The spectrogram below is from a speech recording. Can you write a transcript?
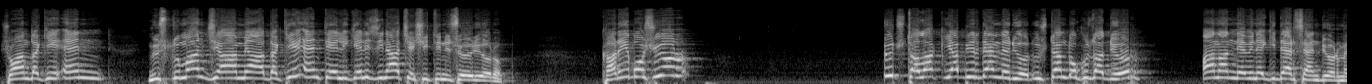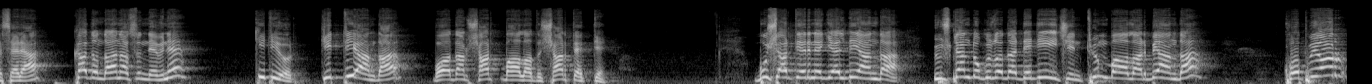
Şu andaki en Müslüman camiadaki en tehlikeli zina çeşitini söylüyorum. Karıyı boşuyor. Üç talak ya birden veriyor. Üçten dokuza diyor. Ananın evine gidersen diyor mesela. Kadın da anasının evine gidiyor. Gittiği anda bu adam şart bağladı, şart etti. Bu şart yerine geldiği anda üçten dokuza da dediği için tüm bağlar bir anda kopuyor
